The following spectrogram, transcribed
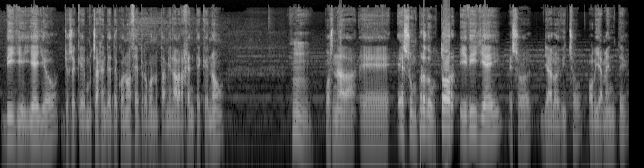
DJ Yello, yo sé que mucha gente te conoce, pero bueno, también habrá gente que no. Hmm. Pues nada, eh, es un productor y DJ, eso ya lo he dicho, obviamente.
